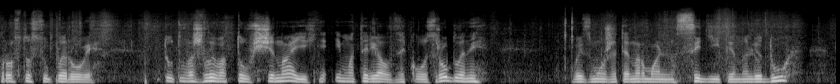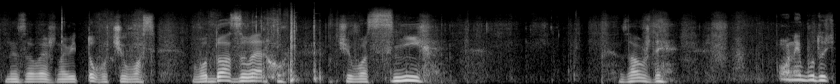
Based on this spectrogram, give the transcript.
Просто суперові. Тут важлива товщина їхня і матеріал, з якого зроблений. Ви зможете нормально сидіти на льоду, незалежно від того, чи у вас вода зверху, чи у вас сніг. Завжди вони будуть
